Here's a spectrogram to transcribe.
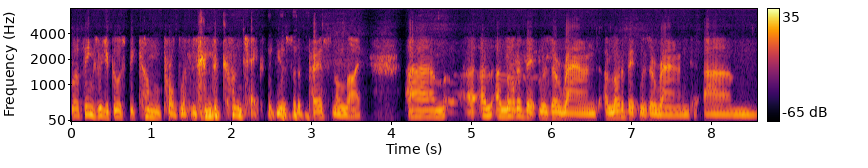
Well, things which of course become problems in the context of your sort of personal life. Um, a, a, lot of it was around. A lot of it was around um,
